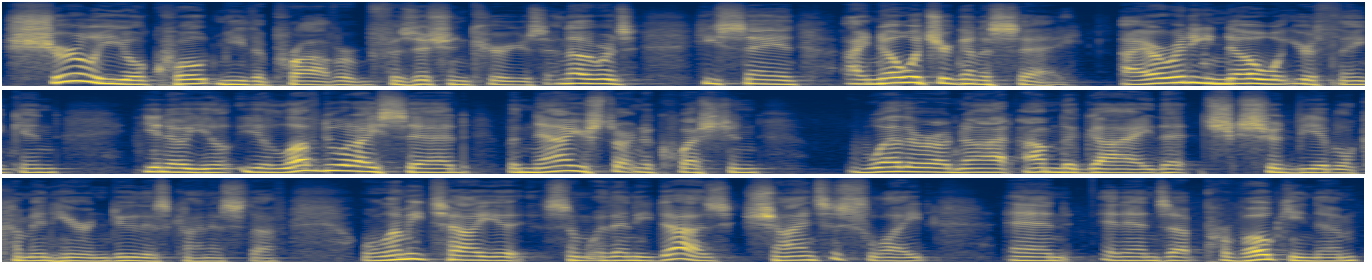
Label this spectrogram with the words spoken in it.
Surely you'll quote me the proverb, physician curious. In other words, he's saying, I know what you're going to say. I already know what you're thinking. You know, you, you loved what I said, but now you're starting to question whether or not I'm the guy that sh- should be able to come in here and do this kind of stuff. Well, let me tell you, some, then he does, shines his light, and it ends up provoking them.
